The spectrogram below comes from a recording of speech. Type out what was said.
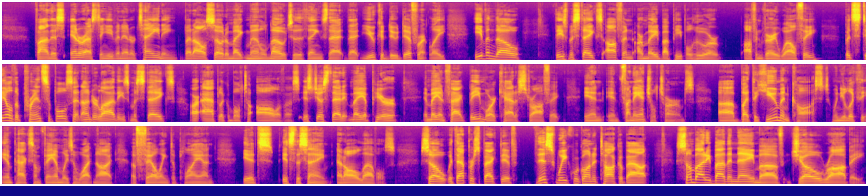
find this interesting, even entertaining, but also to make mental notes of the things that that you could do differently, even though these mistakes often are made by people who are often very wealthy, but still the principles that underlie these mistakes are applicable to all of us. It's just that it may appear, it may in fact be more catastrophic in, in financial terms. Uh, but the human cost, when you look at the impacts on families and whatnot of failing to plan, it's it's the same at all levels. So, with that perspective, this week we're going to talk about somebody by the name of Joe Robbie.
